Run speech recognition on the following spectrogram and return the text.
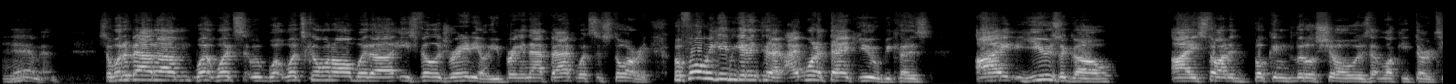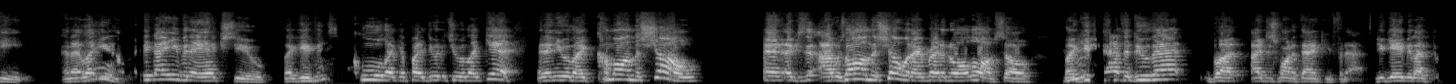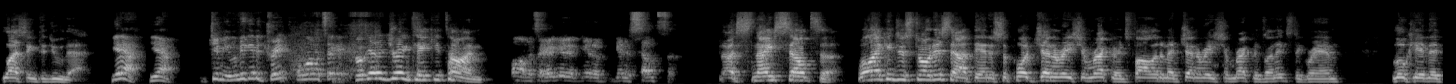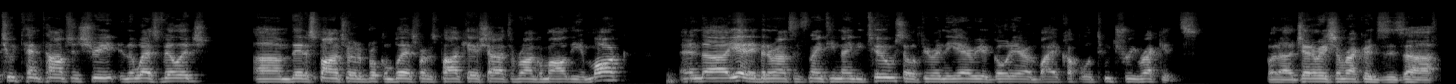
Mhm. Yeah, man. So what about um what what's what, what's going on with uh East Village Radio? You bringing that back? What's the story? Before we even get into that, I want to thank you because I years ago I started booking little shows at Lucky 13. And I let you know. I think I even asked you, like, if it's cool, like if I do it, you were like, yeah. And then you were like, come on the show. And I was on the show and I read it all off. So like Mhm. you didn't have to do that, but I just want to thank you for that. You gave me like the blessing to do that. Yeah, yeah. Jimmy, let me get a drink. Hold on a second. Go get a drink. Take your time. Hold on a second. I gotta get a get a seltzer. A nice seltzer. Well, I can just throw this out there to support Generation Records. Follow them at Generation Records on Instagram, located at 210 Thompson Street in the West Village. Um, they're the sponsor of the Brooklyn Blast Brothers podcast. Shout out to Ron Grimaldi and Mark. And uh, yeah, they've been around since 1992. So if you're in the area, go there and buy a couple of Two Tree records. But uh, Generation Records is uh,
